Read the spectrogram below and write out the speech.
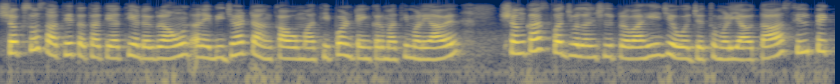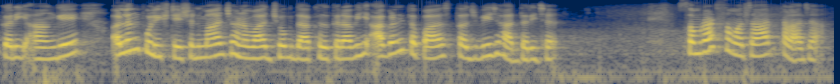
શખ્સો સાથે તથા ત્યાંથી અંડરગ્રાઉન્ડ અને બીજા ટાંકાઓમાંથી પણ ટેન્કરમાંથી મળી આવેલ શંકાસ્પદ જ્વલનશીલ પ્રવાહી જેવો જથ્થો મળી આવતા સીલપેક કરી આ અંગે અલંગ પોલીસ સ્ટેશનમાં જાણવા જોગ દાખલ કરાવી આગળની તપાસ તજવીજ હાથ ધરી છે. સમ્રાટ સમાચાર તળાજા.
